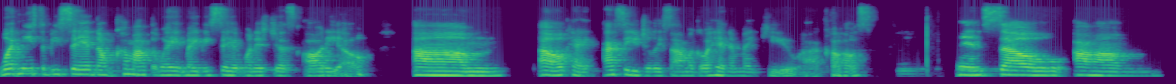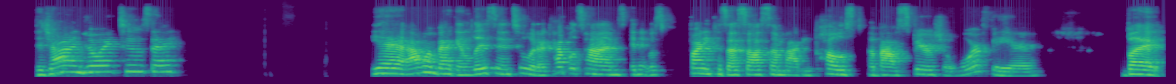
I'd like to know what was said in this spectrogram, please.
what needs to be said don't come out the way it may be said when it's just audio. Um, oh, okay. I see you, Julie. So I'm gonna go ahead and make you uh, co-host. And so um did y'all enjoy Tuesday? Yeah, I went back and listened to it a couple times, and it was funny because I saw somebody post about spiritual warfare. But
